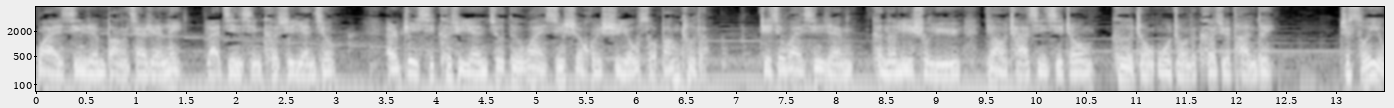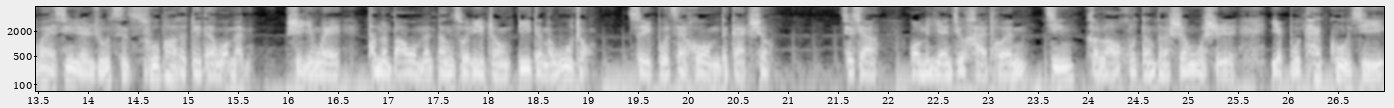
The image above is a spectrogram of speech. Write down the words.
外星人绑架人类来进行科学研究，而这些科学研究对外星社会是有所帮助的。这些外星人可能隶属于调查星系中各种物种的科学团队。之所以外星人如此粗暴地对待我们，是因为他们把我们当作一种低等的物种，所以不在乎我们的感受。就像。我们研究海豚、鲸和老虎等等生物时，也不太顾及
